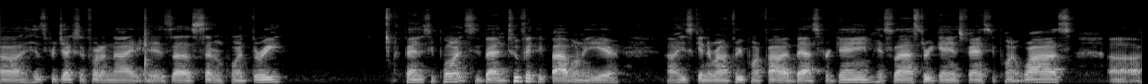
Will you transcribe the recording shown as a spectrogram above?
Uh, his projection for the night is uh, 7.3 fantasy points. He's batting 255 on the year. Uh, he's getting around 3.5 at bats per game. His last three games, fantasy point wise, uh,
